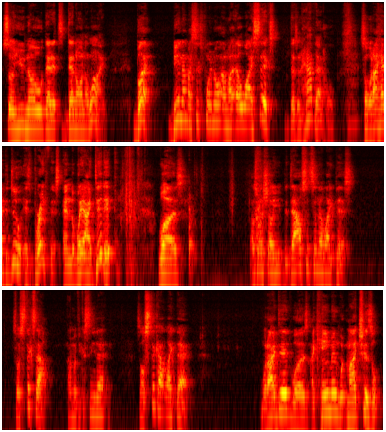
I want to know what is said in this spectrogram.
so you know that it's dead on align. But being that my 6.0 on my LY6 doesn't have that hole. So what I had to do is break this. And the way I did it was, I just want to show you, the dowel sits in there like this. So it sticks out. I don't know if you can see that. So it'll stick out like that. What I did was I came in with my chisel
